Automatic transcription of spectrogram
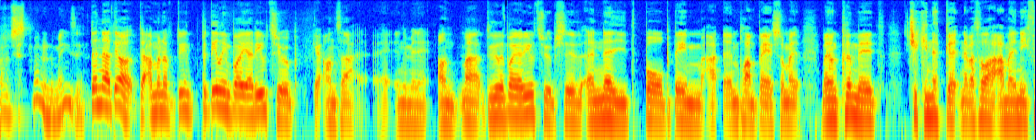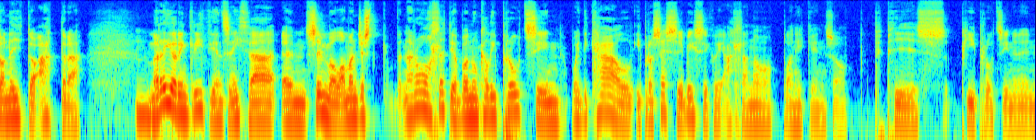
oh, just, maen nhw'n amazing. Dyna, dio, a maen dwi'n dilyn boi ar YouTube, get on ta, e, yn y munud, ond ma, dwi'n dilyn boi ar YouTube sydd yn neud bob dim a- yn plan B, so mae mae o'n cymryd chicken nugget neu fath o la, a mae'n eitho neud o adra. Mm. Mae rei o'r ingredients yn eitha um, syml, ond mae'n just, na'r oll ydi o bod nhw'n cael eu protein wedi cael i brosesu, basically, allan o blanhigyn, so p- pys, pea protein yn un,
